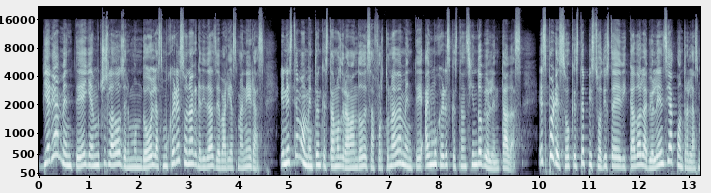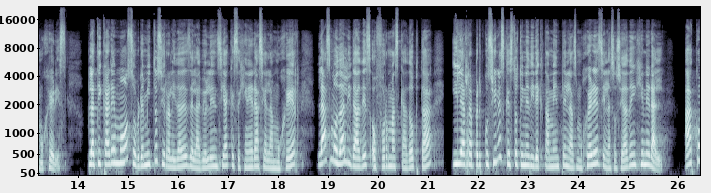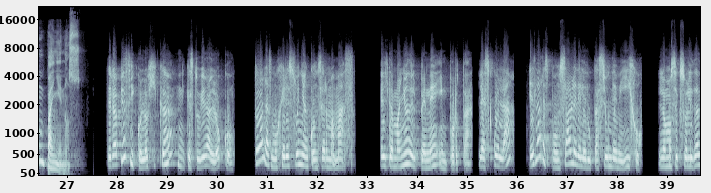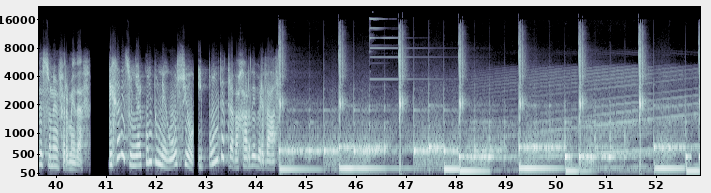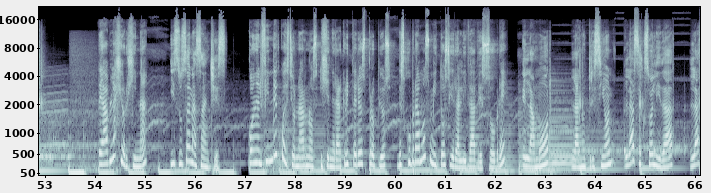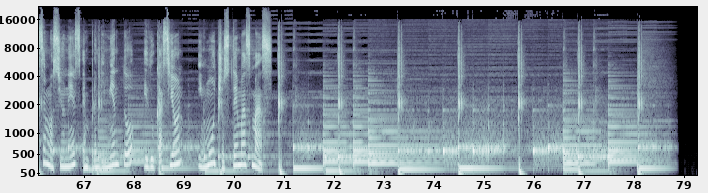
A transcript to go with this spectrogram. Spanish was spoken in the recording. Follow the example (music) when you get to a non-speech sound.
Diariamente y en muchos lados del mundo, las mujeres son agredidas de varias maneras. En este momento en que estamos grabando, desafortunadamente, hay mujeres que están siendo violentadas. Es por eso que este episodio está dedicado a la violencia contra las mujeres. Platicaremos sobre mitos y realidades de la violencia que se genera hacia la mujer, las modalidades o formas que adopta y las repercusiones que esto tiene directamente en las mujeres y en la sociedad en general. Acompáñenos. Terapia psicológica, ni que estuviera loco. Todas las mujeres sueñan con ser mamás. El tamaño del pene importa. La escuela es la responsable de la educación de mi hijo. La homosexualidad es una enfermedad. Deja de soñar con tu negocio y ponte a trabajar de verdad. Te habla Georgina y Susana Sánchez. Con el fin de cuestionarnos y generar criterios propios, descubramos mitos y realidades sobre el amor, la nutrición, la sexualidad, las emociones, emprendimiento, educación y muchos temas más.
